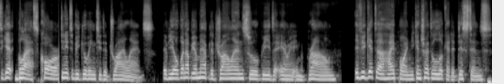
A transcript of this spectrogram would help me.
To get Blast Core, you need to be going to the Drylands. If you open up your map, the Drylands will be the area in brown. If you get to a high point, you can try to look at a distance.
